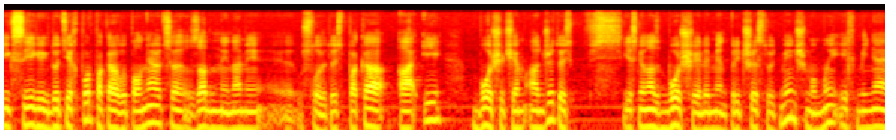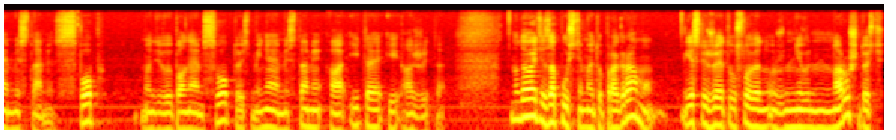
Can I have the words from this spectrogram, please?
x и y до тех пор, пока выполняются заданные нами э, условия. То есть пока а и больше, чем ag, то есть если у нас больший элемент предшествует меньшему, мы их меняем местами. Swap, мы выполняем swap, то есть меняем местами а ита и ажита. Ну давайте запустим эту программу. Если же это условие не нарушено, то есть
